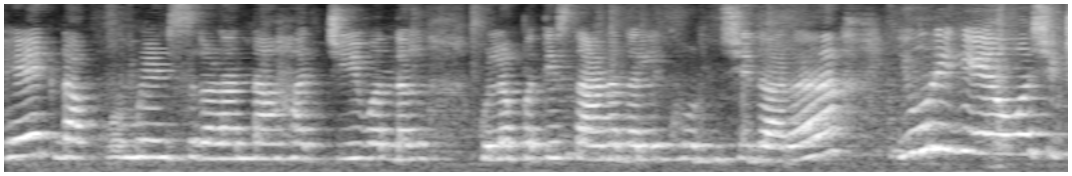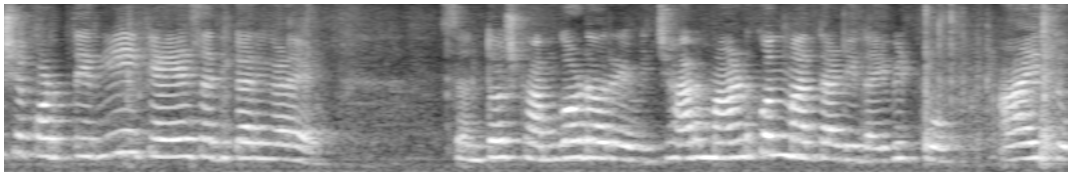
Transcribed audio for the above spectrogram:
ಫೇಕ್ ಡಾಕ್ಯುಮೆಂಟ್ಸ್ಗಳನ್ನು ಹಚ್ಚಿ ಒಂದು ಕುಲಪತಿ ಸ್ಥಾನದಲ್ಲಿ ಕೂರಿಸಿದಾರ. ಇವರಿಗೆ ಯಾವ ಶಿಕ್ಷೆ ಕೊಡ್ತೀರಿ ಕೆ ಎ ಎಸ್ ಅಧಿಕಾರಿಗಳೇ? ಸಂತೋಷ್ ಕಾಮಗೌಡ ಅವರೇ, ವಿಚಾರ ಮಾಡ್ಕೊಂಡು ಮಾತಾಡಿ, ದಯವಿಟ್ಟು. ಆಯಿತು,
